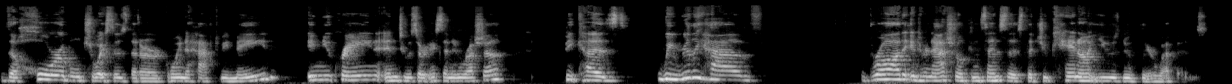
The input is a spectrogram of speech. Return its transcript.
the horrible choices that are going to have to be made in Ukraine and to a certain extent in Russia, because we really have broad international consensus that you cannot use nuclear weapons.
